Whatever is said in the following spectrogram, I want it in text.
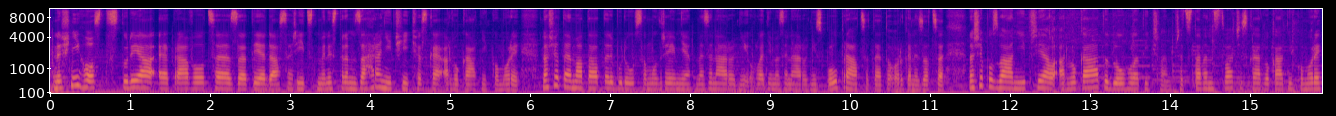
Dnešní host studia e-právo.cz je, dá se říct, ministrem zahraničí České advokátní komory. Naše témata tedy budou samozřejmě mezinárodní, ohledně mezinárodní spolupráce této organizace. Naše pozvání přijal advokát, dlouholetý člen představenstva České advokátní komory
